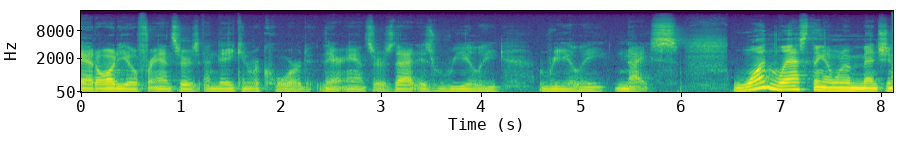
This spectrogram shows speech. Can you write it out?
add audio for answers and they can record their answers. That is really, really nice. One last thing I want to mention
